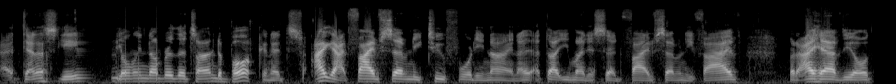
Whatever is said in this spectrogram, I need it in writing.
uh, Dennis gave the only number that's on the book, and it's I got 572.49. I, I thought you might have said 575, but I have the old.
